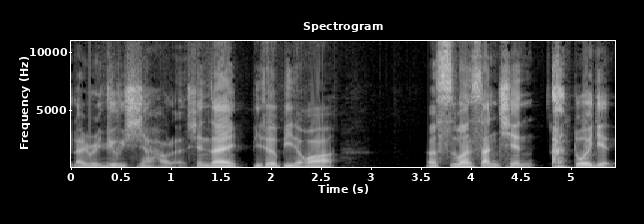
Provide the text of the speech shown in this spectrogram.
来 review 一下好了。现在比特币的话，呃，四万三千 多一点，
